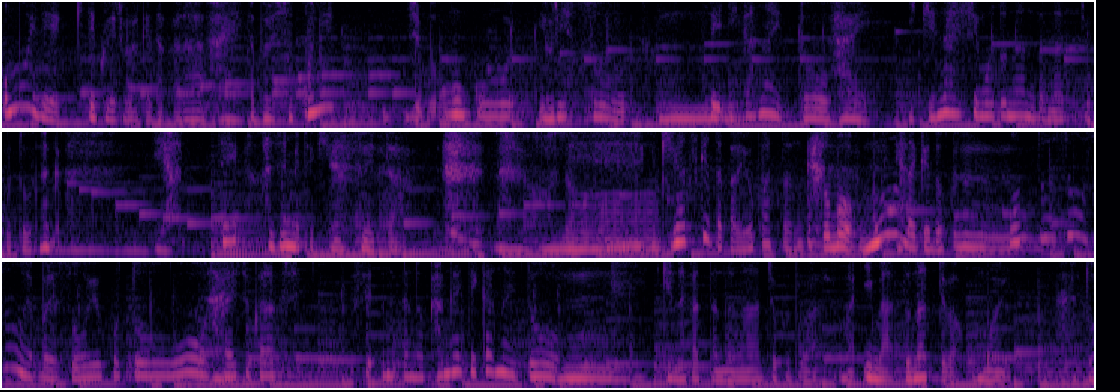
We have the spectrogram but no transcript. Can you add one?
思いで来てくれるわけだからやはい。っぱりそこに自分をこう寄り添う。うん。でいかないとはい。いけない仕事なんだなっていうことをなんかやって初めて気がついた、なるほど、ね気がつけたからよかったとも思うんだけどうん。本当はそもそもやっぱりそういうことを最初からし、せあの考えていかないとういんけなかったんだなということは、まあ、今となっては思えること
